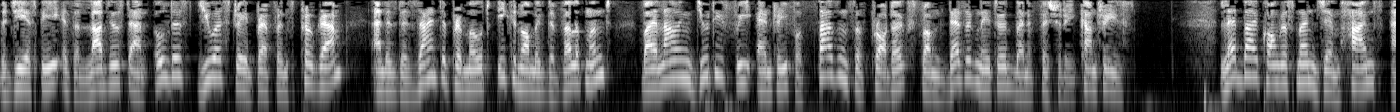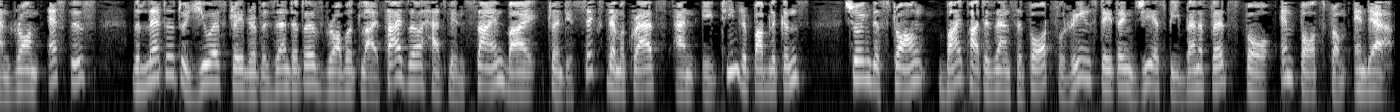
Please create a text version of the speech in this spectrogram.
The GSP is the largest and oldest U.S. trade preference program and is designed to promote economic development by allowing duty-free entry for thousands of products from designated beneficiary countries. Led by Congressman Jim Himes and Ron Estes, the letter to U.S. Trade Representative Robert Lighthizer has been signed by 26 Democrats and 18 Republicans showing the strong bipartisan support for reinstating GSP benefits for imports from India.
